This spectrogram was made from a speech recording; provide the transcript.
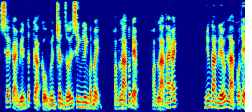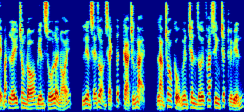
sẽ cải biến tất cả cầu nguyên chân giới sinh linh vận mệnh, hoặc là tốt đẹp, hoặc là thai ách. Nhưng ta nếu là có thể bắt lấy trong đó biến số lời nói, liền sẽ dọn sạch tất cả chứng ngại, làm cho cầu nguyên chân giới phát sinh chất thuế biến.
